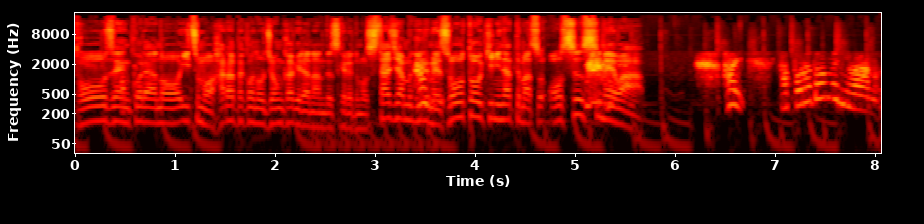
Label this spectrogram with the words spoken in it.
当然これあのいつも腹ペコのジョン・カビラなんですけれどもスタジアムグルメ相当気になってます、おすすめは？はい、札幌ドームにはあの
